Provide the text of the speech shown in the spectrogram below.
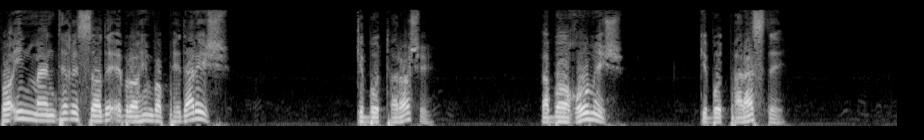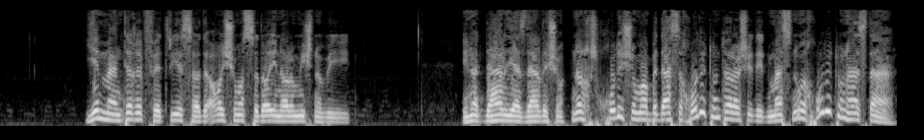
با این منطق ساده ابراهیم با پدرش که بتراشه و با قومش که بت پرسته. یه منطق فطری ساده. آقای شما صدای اینا رو میشنوید؟ اینا دردی از درد شما. اینا خود شما به دست خودتون تراشیدید. مصنوع خودتون هستند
